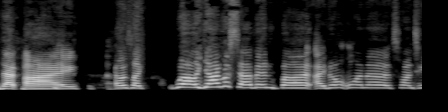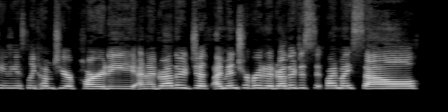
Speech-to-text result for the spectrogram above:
that I I was like, well, yeah, I'm a seven, but I don't want to spontaneously come to your party, and I'd rather just I'm introverted. I'd rather just sit by myself,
